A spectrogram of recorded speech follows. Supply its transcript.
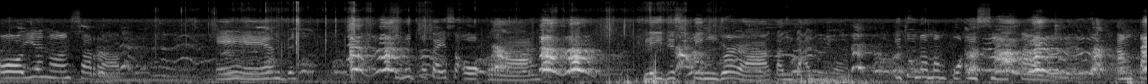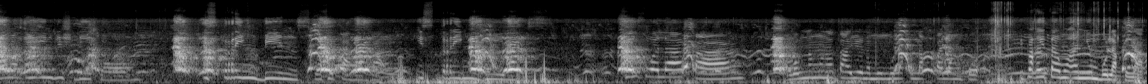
Oh, yan oh, ang sarap. And, sunod po tayo sa okra. Ladies finger ha, tandaan nyo. Ito naman po ay sitaw. Ang tawag ang English dito, string beans. Kasi pahaba. String beans. Since wala pa, huwag na muna tayo, namumulaklak pa lang po. Ipakita mo an yung bulaklak.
